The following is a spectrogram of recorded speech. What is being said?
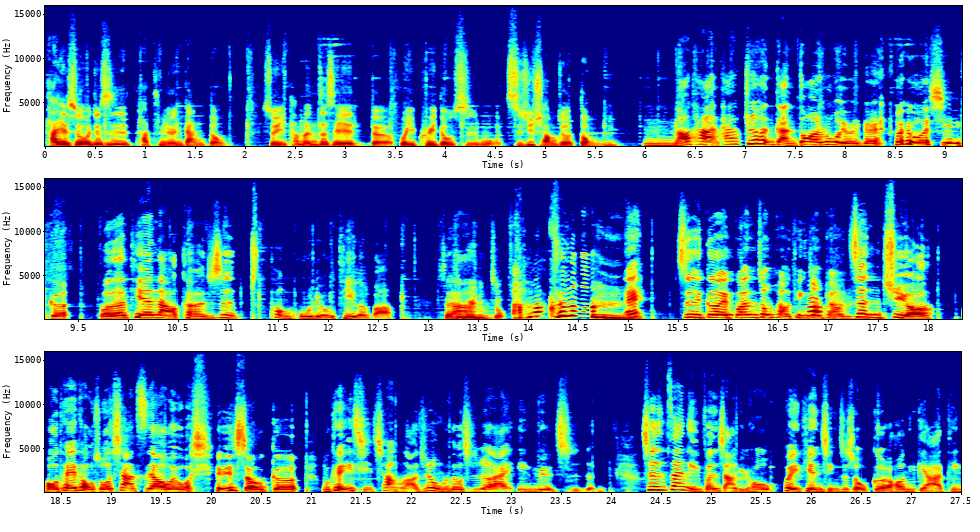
他也说，就是他听人感动，所以他们这些的回馈都是我持续创作的动力。嗯，然后他他就是很感动啊。如果有一个人 为我写歌，我的天哪，我可能就是痛哭流涕了吧。对啊下次为你做，哎，是各位观众朋友、听众朋友，证据哦。Potato 说下次要为我 写一首歌，我们可以一起唱啦。就是我们都是热爱音乐之人。其实，在你分享雨后会天晴这首歌，然后你给他听，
